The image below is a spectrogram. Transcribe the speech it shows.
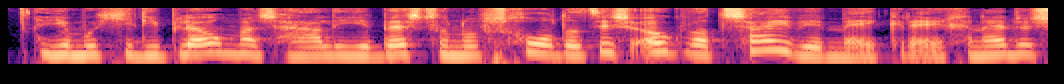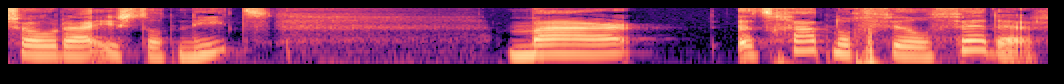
je moet je diploma's halen, je best doen op school. Dat is ook wat zij weer meekregen. Hè? Dus raar is dat niet. Maar het gaat nog veel verder.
